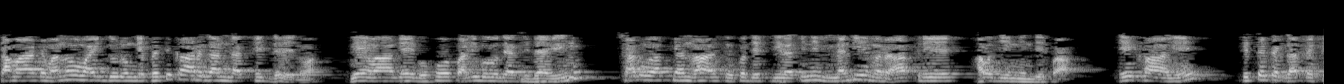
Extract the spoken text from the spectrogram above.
සමාජ මනෝවෛද්‍යරුන්ගේ ප්‍රතිකාර ගන්නක් සිද්ධ වෙනවා. මේ වාගේ බොහෝ පරිබෝධ ඇති බැවින් සරුවක්යන් වහන්සේ උපදෙස් දීලා තිනේ මැදියම රාත්‍රියේ අවදීන් ඉන්න එපා. ඒ කාලේ චිත්තක ගතක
